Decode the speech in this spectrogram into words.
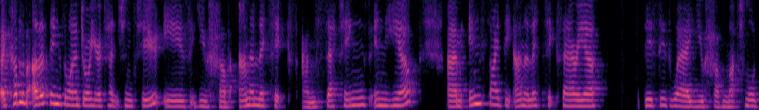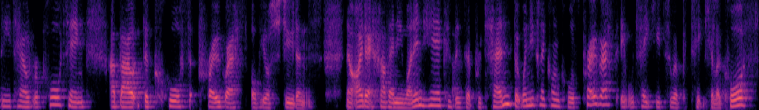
A couple of other things I want to draw your attention to is you have analytics and settings in here. Um, inside the analytics area, this is where you have much more detailed reporting about the course progress of your students. Now, I don't have anyone in here because there's a pretend, but when you click on course progress, it will take you to a particular course.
